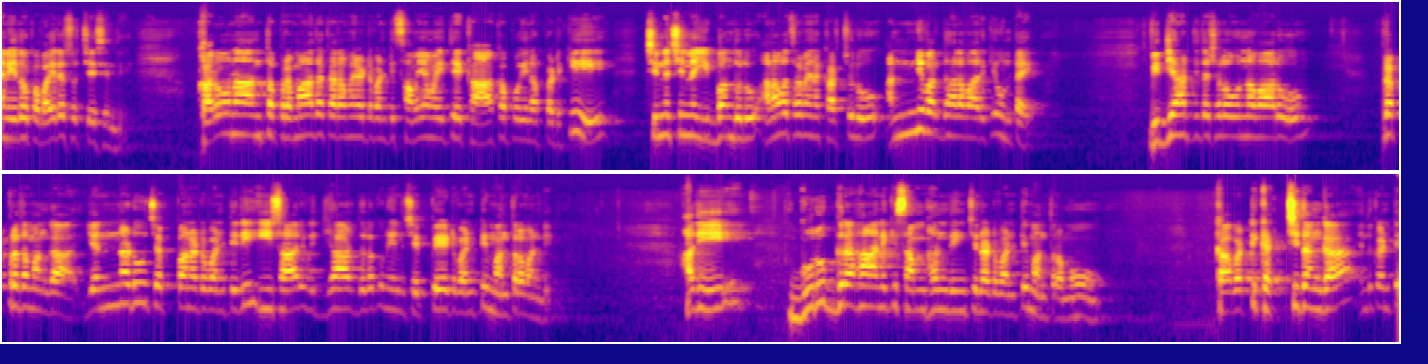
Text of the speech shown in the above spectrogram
అనేది ఒక వైరస్ వచ్చేసింది. కరోనా అంత ప్రమాదకరమైనటువంటి సమయం అయితే కాకపోయినప్పటికీ చిన్న చిన్న ఇబ్బందులు అనవసరమైన ఖర్చులు అన్ని వర్గాల వారికి ఉంటాయి. విద్యార్థి దశలో ఉన్నవారు ప్రప్రథమంగా ఎన్నడూ చెప్పనటువంటిది ఈసారి విద్యార్థులకు నేను చెప్పేటువంటి మంత్రం అండి. అది గురుగ్రహానికి సంబంధించినటువంటి మంత్రము. కాబట్టి ఖచ్చితంగా ఎందుకంటే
